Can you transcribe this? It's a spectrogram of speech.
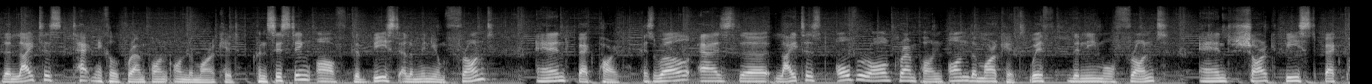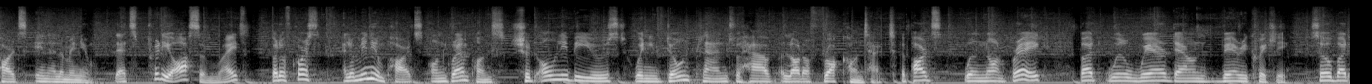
the lightest technical crampon on the market, consisting of the Beast aluminium front and back part, as well as the lightest overall crampon on the market with the Nemo front and Shark Beast back parts in aluminium. That's pretty awesome, right? But of course, aluminium parts on crampons should only be used when you don't plan to have a lot of rock contact. The parts will not break, but will wear down very quickly. So, but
